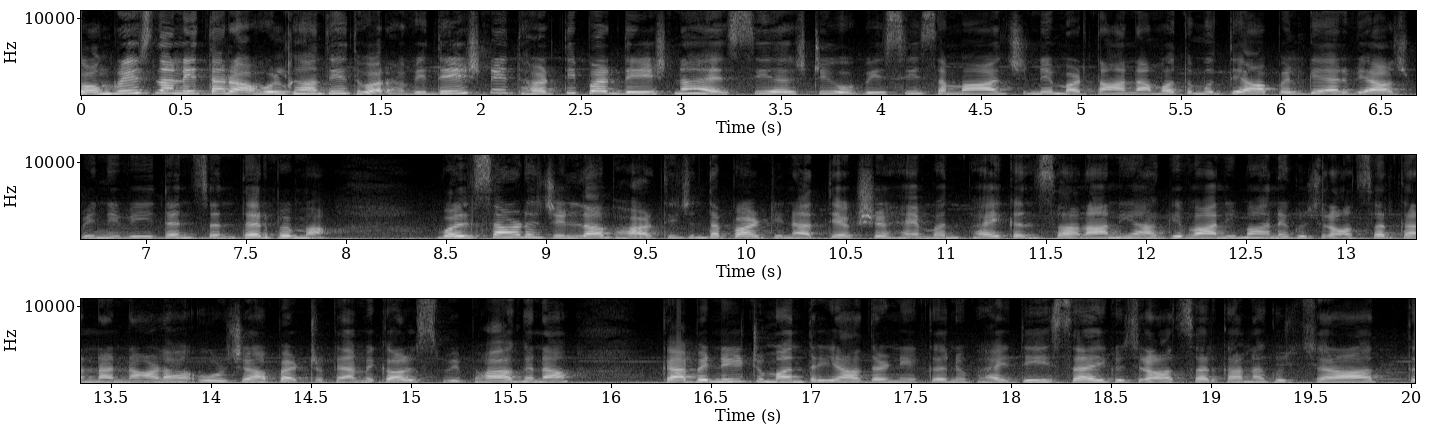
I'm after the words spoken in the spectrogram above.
કોંગ્રેસના નેતા રાહુલ ગાંધી દ્વારા વિદેશની ધરતી પર દેશના એસસી, એસટી, ઓબીસી સમાજને મળતા અનામત મુદ્દે આપેલ ગેરવ્યાજબી નિવેદન સંદર્ભમાં વલસાડ જિલ્લા ભારતીય જનતા પાર્ટીના અધ્યક્ષ હેમંતભાઈ કંસારાની આગેવાનીમાં અને ગુજરાત સરકારના નાણાં, ઊર્જા, પેટ્રોકેમિકલ્સ વિભાગના કેબિનેટ મંત્રી આદરણીય કનુભાઈ દેસાઈ, ગુજરાત સરકારના ગુજરાત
